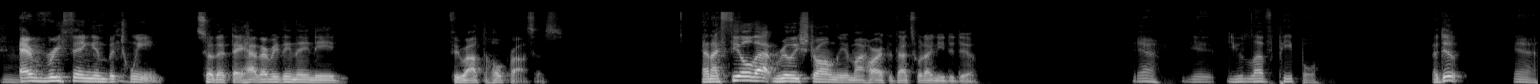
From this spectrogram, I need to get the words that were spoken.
Hmm. Everything in between so that they have everything they need throughout the whole process. And I feel that really strongly in my heart that that's what I need to do. Yeah, you you love people. I do. Yeah.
